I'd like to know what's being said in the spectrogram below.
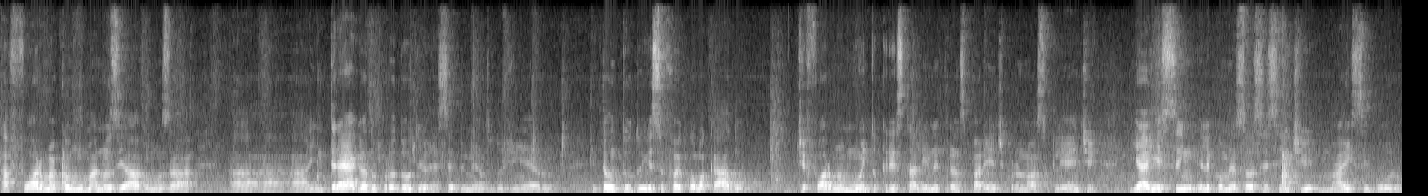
a forma como manuseávamos a, a, a, entrega do produto e o recebimento do dinheiro. Então tudo isso foi colocado de forma muito cristalina e transparente para o nosso cliente e aí sim ele começou a se sentir mais seguro.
